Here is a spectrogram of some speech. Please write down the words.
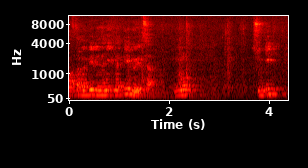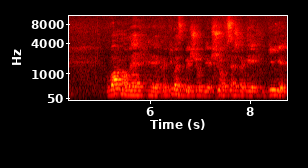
автомобілі, на них накидаються. Ну, судіть вам, але е, хотілося б, щоб якщо все ж таки дії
